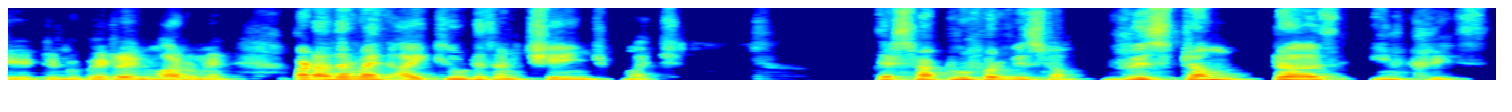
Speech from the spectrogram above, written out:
get into better environment. But otherwise, IQ doesn't change much. That's not true for wisdom. Wisdom does increase.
